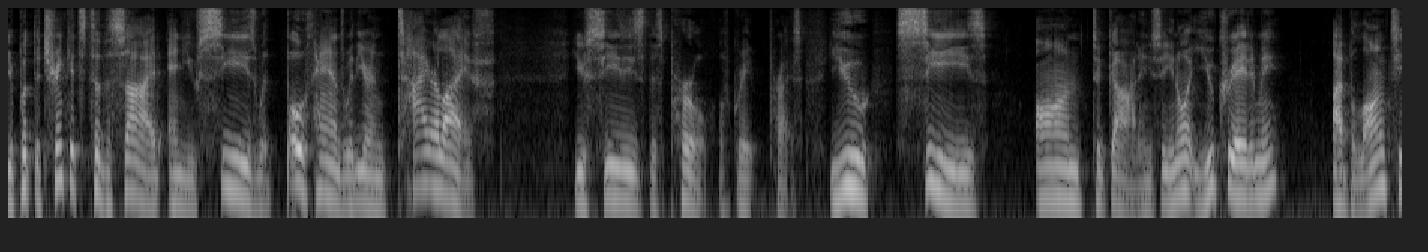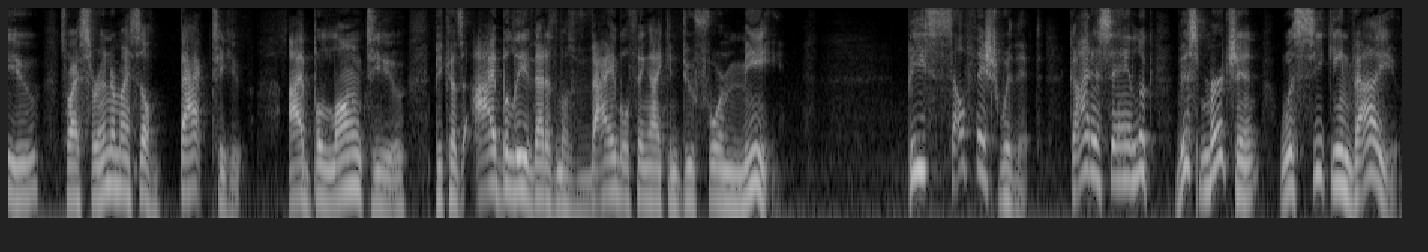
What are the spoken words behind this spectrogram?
you put the trinkets to the side and you seize with both hands, with your entire life, you seize this pearl of great price. You seize on to God and you say, you know what? You created me. I belong to you. So I surrender myself back to you. I belong to you because I believe that is the most valuable thing I can do for me. Be selfish with it. God is saying, look, this merchant was seeking value.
